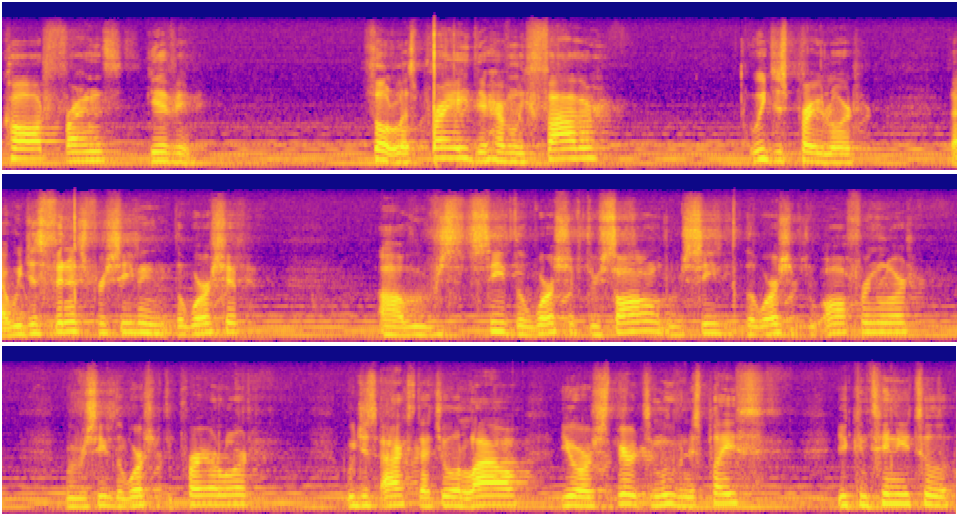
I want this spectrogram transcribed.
called Friendsgiving. So, let's pray, dear Heavenly Father. We just pray, Lord, that we just finished receiving the worship. Uh, we received the worship through song, we received the worship through offering, Lord. We received the worship through prayer, Lord. We just ask that you allow your spirit to move in this place. You continue to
